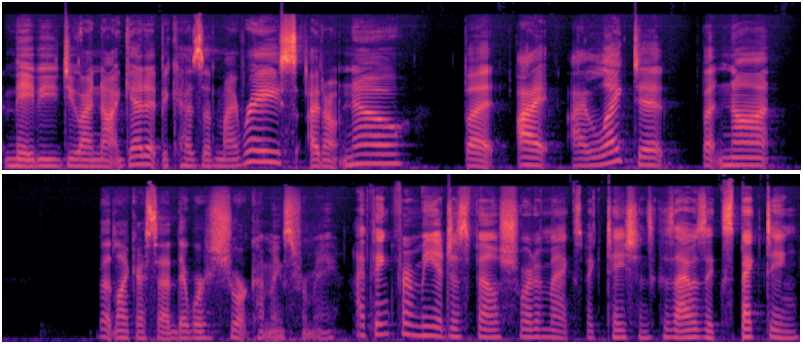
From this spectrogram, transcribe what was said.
Maybe do I not get it because of my race? I don't know. But I, I liked it, but not, but like I said, there were shortcomings for me. I think for me it just fell short of my expectations because I was expecting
